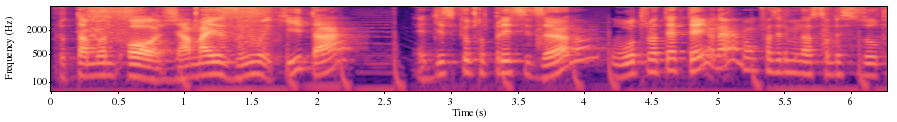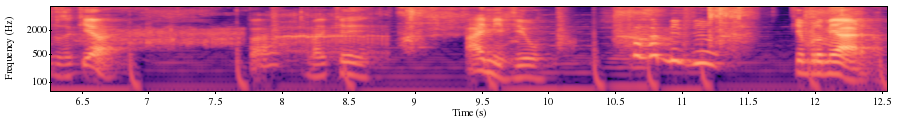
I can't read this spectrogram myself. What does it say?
Pro tamanho... Ó, já mais um aqui, tá? É disso que eu tô precisando. O outro eu até tenho, né? Vamos fazer a eliminação desses outros aqui, ó. Opa, tomara que ele... Ai, me viu. Ah, me viu. Quebrou minha arma.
